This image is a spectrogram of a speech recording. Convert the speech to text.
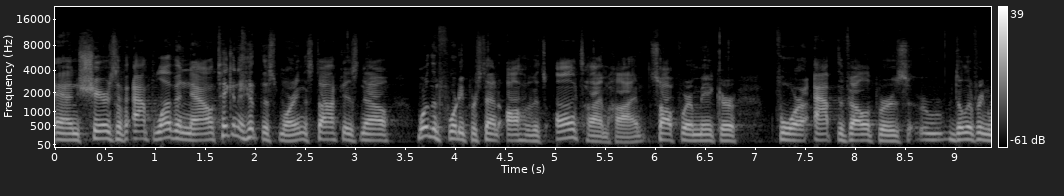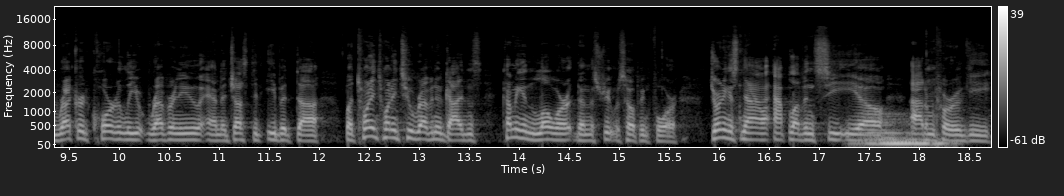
and shares of AppLovin now taking a hit this morning. The stock is now more than 40% off of its all time high. Software maker for app developers, delivering record quarterly revenue and adjusted EBITDA, but 2022 revenue guidance coming in lower than the street was hoping for. Joining us now, AppLovin CEO Adam Foroughi.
